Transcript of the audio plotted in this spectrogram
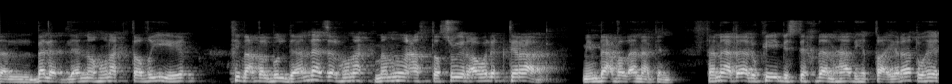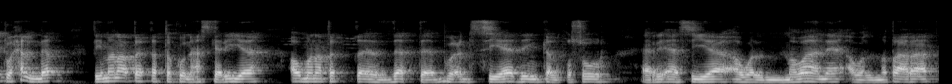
البلد لأن هناك تضييق في بعض البلدان. لا زال هناك ممنوع التصوير أو الاقتراب من بعض الأماكن. فما بالك باستخدام هذه الطائرات وهي تحلق في مناطق قد تكون عسكرية أو مناطق ذات بعد سيادي كالقصور الرئاسية أو الموانئ أو المطارات؟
